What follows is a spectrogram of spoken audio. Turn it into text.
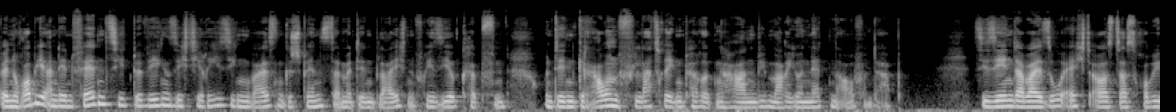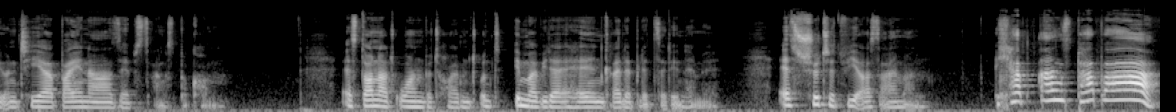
Wenn Robby an den Fäden zieht, bewegen sich die riesigen weißen Gespenster mit den bleichen Frisierköpfen und den grauen, flatterigen Perückenhaaren wie Marionetten auf und ab. Sie sehen dabei so echt aus, dass Robby und Thea beinahe selbst Angst bekommen. Es donnert ohrenbetäubend und immer wieder erhellen grelle Blitze den Himmel. Es schüttet wie aus Eimern. Ich hab Angst, Papa!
